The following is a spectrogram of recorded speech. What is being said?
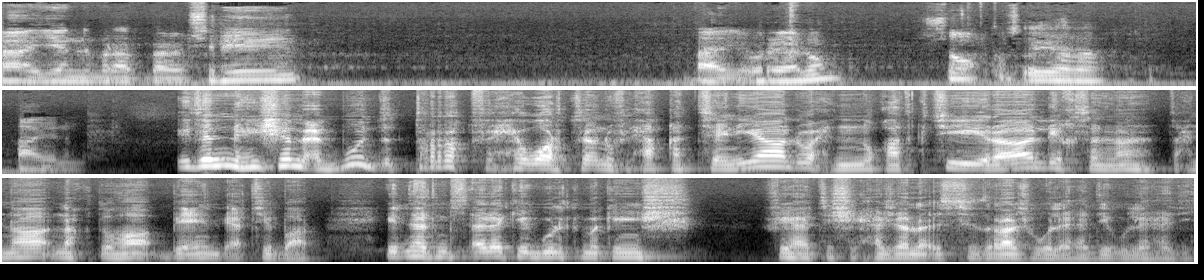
ها هي النمرة 24 ها هي وريها لهم. شو؟ ها هي إذا هشام عبود تطرق في الحوار الثاني وفي الحلقة الثانية لواحد النقاط كثيره اللي خصنا حنا ناخذوها بعين الاعتبار. إذا هذه المسألة كيقول لك ما كاينش فيها حتى شي حاجة لا استدراج ولا هذه ولا هذه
